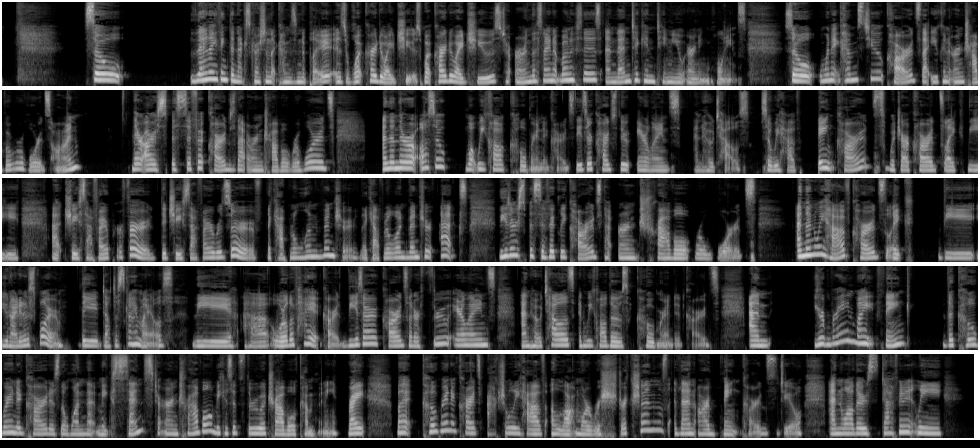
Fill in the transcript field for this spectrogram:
So, then I think the next question that comes into play is what card do I choose? What card do I choose to earn the sign up bonuses and then to continue earning points? So, when it comes to cards that you can earn travel rewards on, there are specific cards that earn travel rewards. And then there are also what we call co branded cards. These are cards through airlines and hotels. So, we have bank cards, which are cards like the uh, Chase Sapphire Preferred, the Chase Sapphire Reserve, the Capital One Venture, the Capital One Venture X. These are specifically cards that earn travel rewards. And then we have cards like the United Explorer, the Delta Sky Miles, the uh, World of Hyatt card. These are cards that are through airlines and hotels, and we call those co branded cards. And your brain might think the co branded card is the one that makes sense to earn travel because it's through a travel company, right? But co branded cards actually have a lot more restrictions than our bank cards do. And while there's definitely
